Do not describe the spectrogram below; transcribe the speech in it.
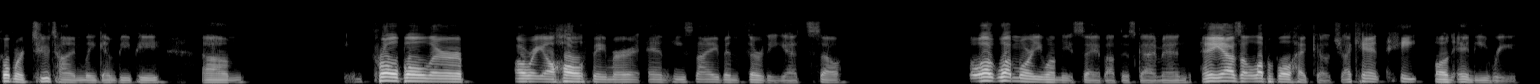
former two-time league MVP, um, Pro Bowler, already a Hall of Famer, and he's not even 30 yet. So, what what more you want me to say about this guy, man? And he has a lovable head coach. I can't hate on Andy Reid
